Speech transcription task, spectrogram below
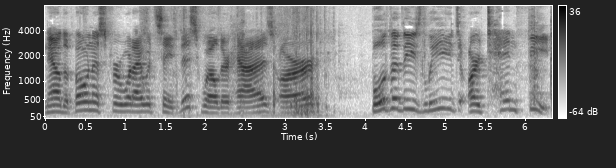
Now the bonus for what I would say this welder has are both of these leads are 10 feet.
